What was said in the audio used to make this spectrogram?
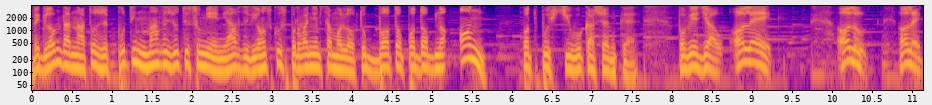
Wygląda na to, że Putin ma wyrzuty sumienia w związku z porwaniem samolotu, bo to podobno on podpuścił Łukaszenkę. Powiedział: Olek, Olu, Olek,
